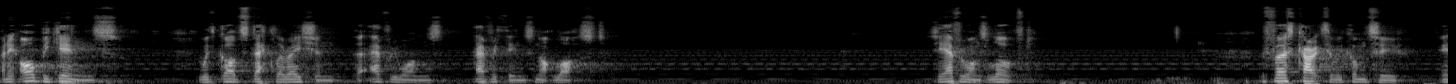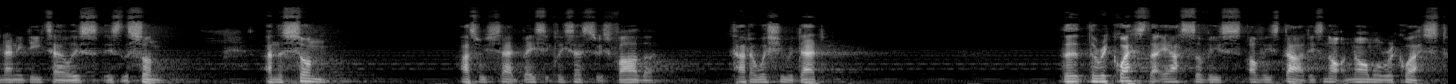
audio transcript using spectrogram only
And it all begins with God's declaration that everyone's everything's not lost. See, everyone's loved. The first character we come to in any detail is, is the son. And the son, as we've said, basically says to his father, Dad, I wish you were dead. The, the request that he asks of his, of his dad is not a normal request.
